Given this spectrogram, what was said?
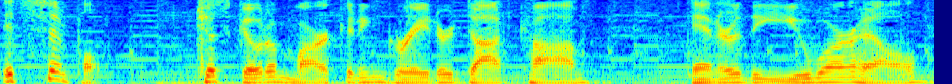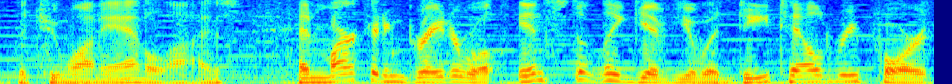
It's simple. Just go to marketinggrader.com, enter the URL that you want to analyze, and Marketing Grader will instantly give you a detailed report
